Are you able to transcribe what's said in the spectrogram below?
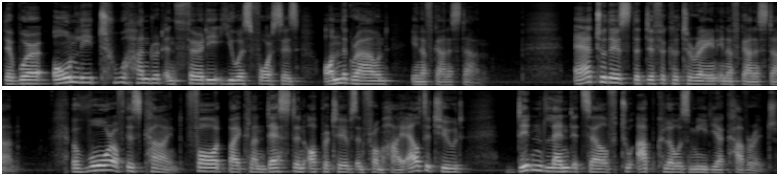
there were only 230 US forces on the ground in Afghanistan. Add to this the difficult terrain in Afghanistan, a war of this kind, fought by clandestine operatives and from high altitude, didn't lend itself to up-close media coverage.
